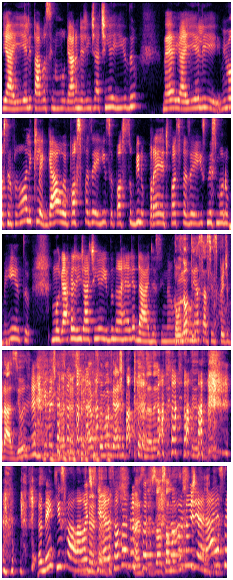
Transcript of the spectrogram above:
e aí ele estava assim num lugar onde a gente já tinha ido, né? E aí ele me mostrando, falando, olha que legal, eu posso fazer isso, eu posso subir no prédio, posso fazer isso nesse monumento, num lugar que a gente já tinha ido na realidade, assim. Não, Como não, não tem Assassin's Creed Brasil, eu fiquei imaginando que foi uma viagem bacana, né? eu nem quis falar onde que era, só para não, Mas só, só, só não... não gerar essa...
